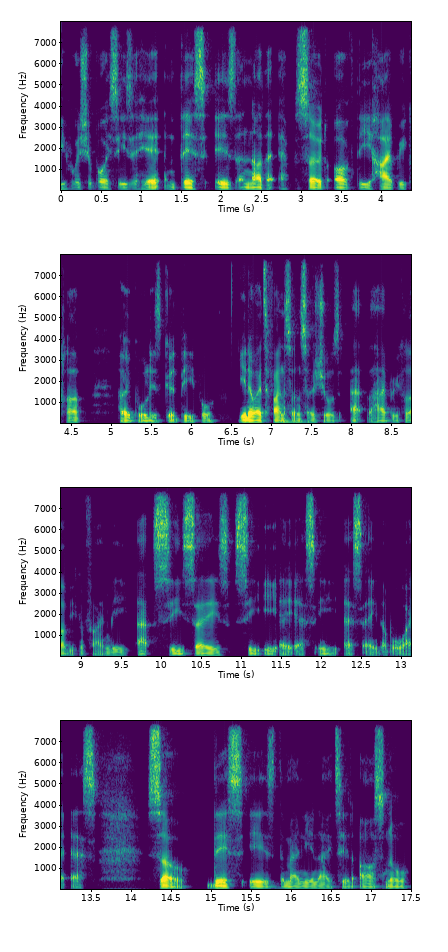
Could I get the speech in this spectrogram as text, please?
People. It's your boy Caesar here, and this is another episode of the Highbury Club. Hope all is good, people. You know where to find us on socials at the Highbury Club. You can find me at C Says, C E A S E S A Y S. So, this is the Man United Arsenal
